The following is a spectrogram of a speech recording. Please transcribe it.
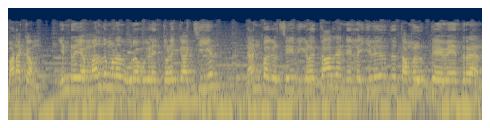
வணக்கம். இன்றைய மருதமலர் உறவுகளின் தொலைக்காட்சியின் நண்பகல் செய்திகளுக்காக நெல்லையிலிருந்து தமிழ் தேவேந்திரன்.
